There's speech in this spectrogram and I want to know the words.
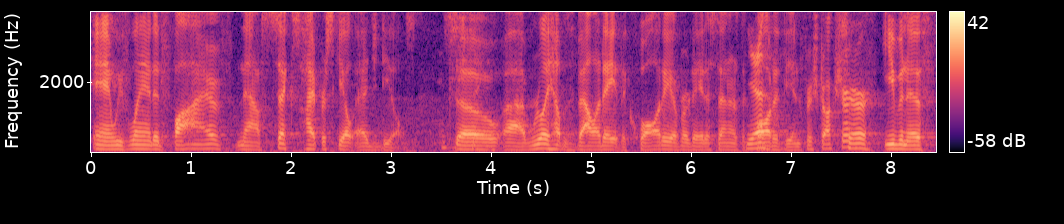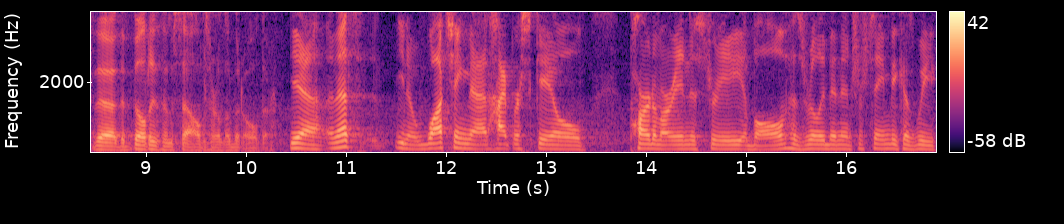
and we've landed five, now six hyperscale edge deals. So uh, really helps validate the quality of our data centers, the Yeah. quality of the infrastructure, Sure. even if the, the buildings themselves are a little bit older. Yeah, and that's you know watching that hyperscale part of our industry evolve has really been interesting because we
